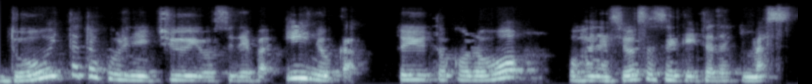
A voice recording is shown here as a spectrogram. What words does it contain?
どういったところに注意をすればいいのかというところをお話をさせていただきます。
